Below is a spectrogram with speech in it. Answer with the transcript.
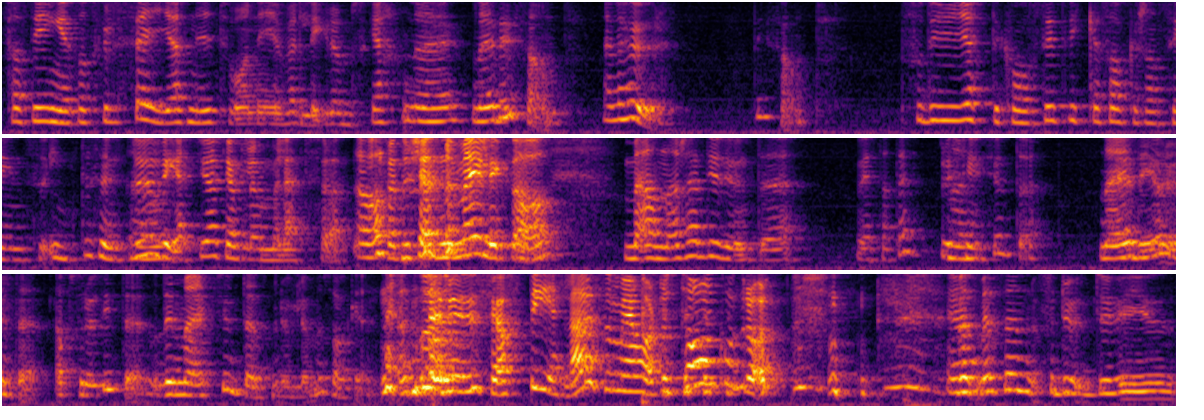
Fast det är ingen som skulle säga att ni två, ni är väldigt glömska. Nej, nej, det är sant. Eller hur? Det är sant. Så det är ju jättekonstigt vilka saker som syns och inte syns. Du Ja. vet ju att jag glömmer lätt för att, Ja. för att du känner mig liksom. Ja. Men annars hade ju du inte vetat det. För det Nej. syns ju inte. Nej, det gör du inte. Absolut inte. Och det märks ju inte ens när du glömmer saker. Alltså, för jag spelar som jag har total kontroll. ja. men, men sen, för du, du är ju,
